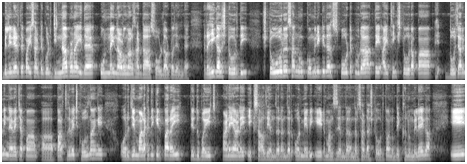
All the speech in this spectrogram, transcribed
ਬਿਲੀਨੀਅਰ ਤੇ ਭਾਈ ਸਾਡੇ ਕੋਲ ਜਿੰਨਾ ਬਣਾਈਦਾ ਹੈ ਉਨਾ ਹੀ ਨਾਲੋਂ ਨਾਲ ਸਾਡਾ ਸੋਲਡ ਆਊਟ ਹੋ ਜਾਂਦਾ ਹੈ। ਰਹੀ ਗੱਲ ਸਟੋਰ ਦੀ ਸਟੋਰ ਸਾਨੂੰ ਕਮਿਊਨਿਟੀ ਦਾ ਸਪੋਰਟ ਪੂਰਾ ਤੇ ਆਈ ਥਿੰਕ ਸਟੋਰ ਆਪਾਂ 2-4 ਮਹੀਨਿਆਂ ਵਿੱਚ ਆਪਾਂ ਪਰਥ ਦੇ ਵਿੱਚ ਖੋਲ ਦਾਂਗੇ। ਔਰ ਜੇ ਮਾਲਕ ਦੀ ਕਿਰਪਾ ਰਹੀ ਤੇ ਦੁਬਈ ਚ ਆਣੇ ਵਾਲੇ 1 ਸਾਲ ਦੇ ਅੰਦਰ ਅੰਦਰ ਔਰ ਮੇਬੀ 8 ਮੰਥਸ ਦੇ ਅੰਦਰ ਅੰਦਰ ਸਾਡਾ ਸਟੋਰ ਤੁਹਾਨੂੰ ਦੇਖਣ ਨੂੰ ਮਿਲੇਗਾ। ਇਹ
